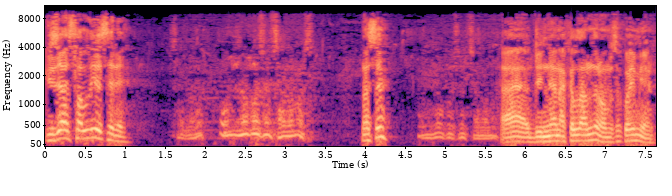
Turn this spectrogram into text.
Güzel sallıyor seni. Salamaz. Omzuna basın salamaz. Nasıl? Omzuna basın salamaz. Ha, dünden akıllandın omuza koymuyorsun.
